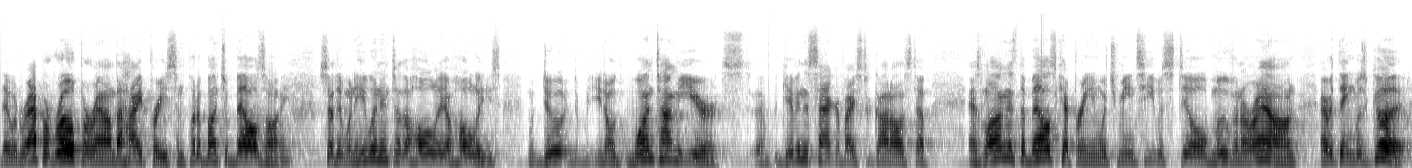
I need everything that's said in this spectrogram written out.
they would wrap a rope around the high priest and put a bunch of bells on him so that when he went into the holy of holies do you know one time a year uh, giving the sacrifice to god all this stuff as long as the bells kept ringing which means he was still moving around everything was good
